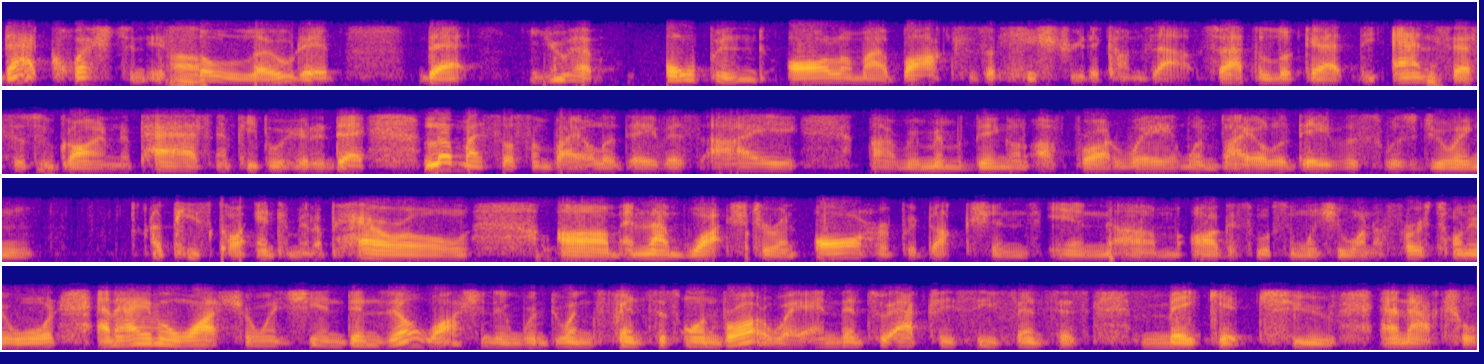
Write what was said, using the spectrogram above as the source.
That question is oh. so loaded that you have opened all of my boxes of history that comes out. So I have to look at the ancestors who've gone in the past and people here today. Love myself some Viola Davis. I uh, remember being on Off Broadway when Viola Davis was doing a piece called Intimate Apparel, um, and I've watched her in all her productions in um, August Wilson when she won her first Tony Award, and I even watched her when she and Denzel Washington were doing Fences on Broadway, and then to actually see Fences make it to an actual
